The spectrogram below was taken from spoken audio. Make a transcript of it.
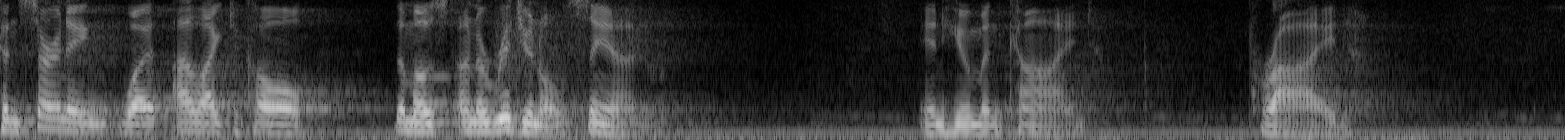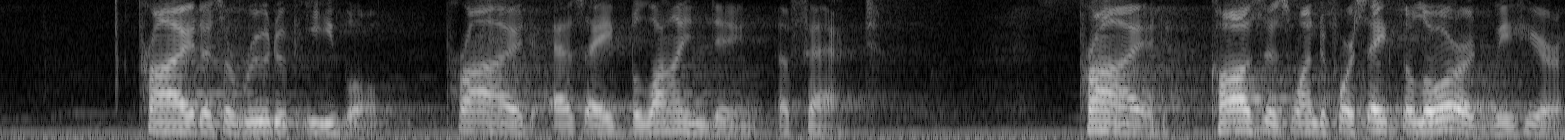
concerning what I like to call the most unoriginal sin in humankind pride. Pride as a root of evil, pride as a blinding effect. Pride causes one to forsake the Lord, we hear,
